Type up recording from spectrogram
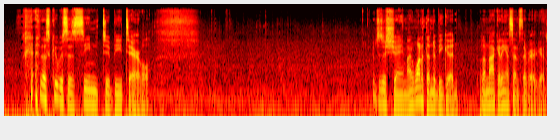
Those Kubuses seem to be terrible. Which is a shame. I wanted them to be good, but I'm not getting a sense they're very good.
